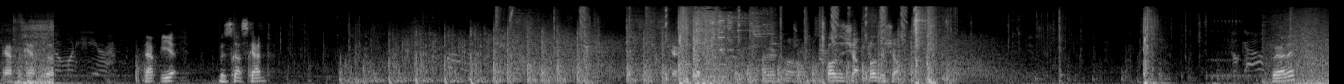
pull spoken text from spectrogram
Careful, careful. Someone here. Yep, yep. Who's got scanned? Close the shop, close the shop. Look out. Where are they?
